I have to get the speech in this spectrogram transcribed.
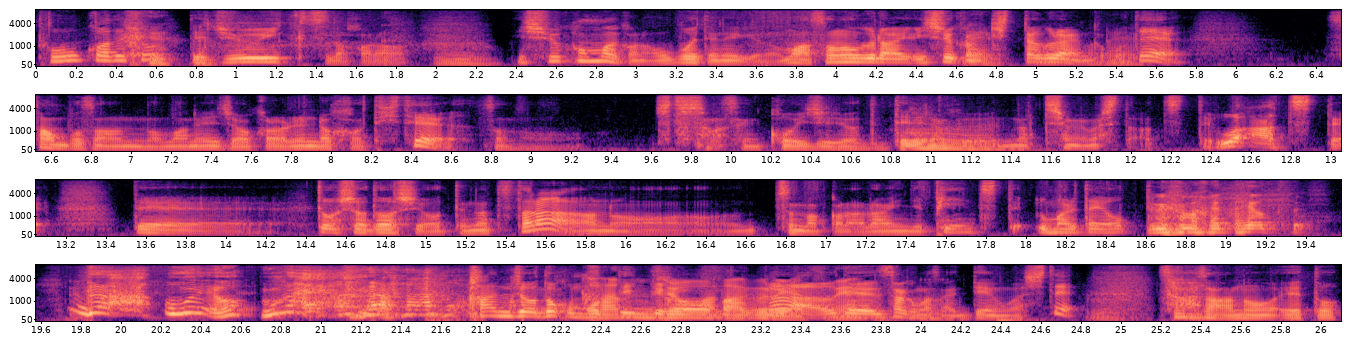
10日でしょ？で、10いくつだから、うん。1週間前かな？覚えてねえけど、まあそのぐらい、1週間切ったぐらいのとこで、サンボさんのマネージャーから連絡かかってきて、その、ちょっとすいません、こういう授業で出れなくなってしまいました、つって、うわーっつって、で、どうしようどうしようってなってたら、あの、妻から LINE でピンっつって、生まれたよって。生まれたよって。うわ上よ上感情どこ持っていってるかるやつねで、佐久間さんに電話して、佐久間さん、あの、えっ、と、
